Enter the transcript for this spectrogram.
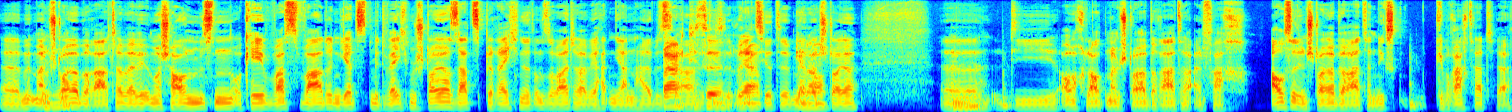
äh, mit Mhm. meinem Steuerberater, weil wir immer schauen müssen, okay, was war denn jetzt mit welchem Steuersatz berechnet und so weiter, weil wir hatten ja ein halbes Ach, Jahr diese- diese, reduzierte ja, genau. Mehrwertsteuer, äh, die auch laut meinem Steuerberater einfach außer den Steuerberater nichts gebracht hat. Ja.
